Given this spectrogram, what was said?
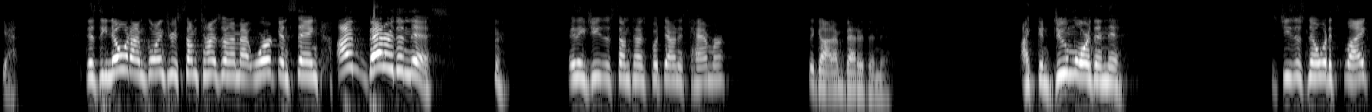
Yes. Does He know what I'm going through sometimes when I'm at work and saying, I'm better than this? I think Jesus sometimes put down his hammer? Say, God, I'm better than this. I can do more than this. Does Jesus know what it's like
